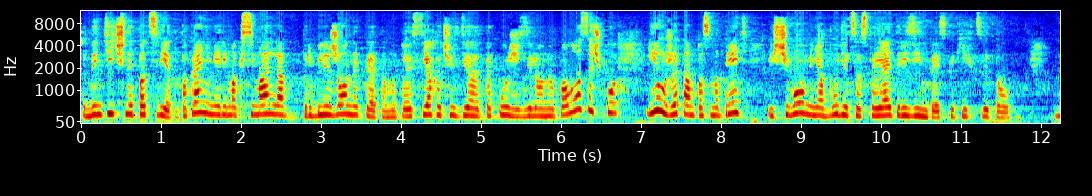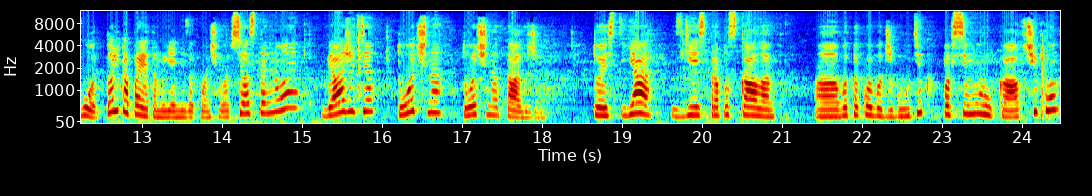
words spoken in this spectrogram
идентичный по цвету, по крайней мере максимально приближенный к этому. То есть я хочу сделать такую же зеленую полосочку и уже там посмотреть, из чего у меня будет состоять резинка, из каких цветов. Вот, только поэтому я не закончила. Все остальное вяжете точно, точно так же. То есть я здесь пропускала а, вот такой вот жгутик по всему рукавчику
